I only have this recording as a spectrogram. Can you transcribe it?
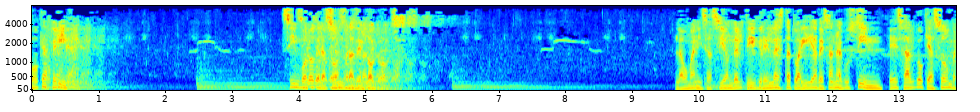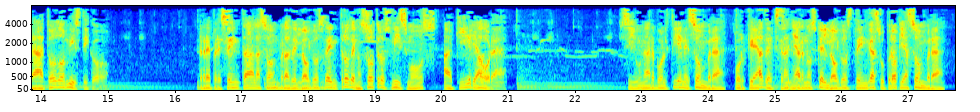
Boca felina. Símbolo de la sombra del Logos. La humanización del tigre en la estatuaría de San Agustín, es algo que asombra a todo místico. Representa a la sombra del Logos dentro de nosotros mismos, aquí y ahora. Si un árbol tiene sombra, ¿por qué ha de extrañarnos que el Logos tenga su propia sombra?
